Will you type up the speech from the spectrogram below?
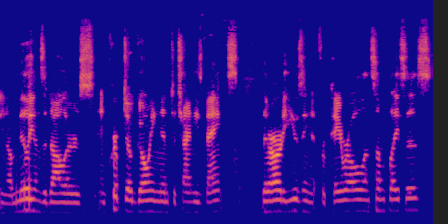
you know millions of dollars in crypto going into Chinese banks they're already using it for payroll in some places.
